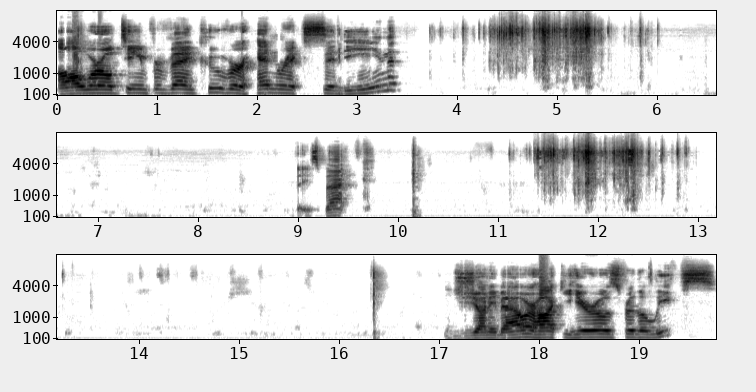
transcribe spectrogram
All-World Team for Vancouver, Henrik Sedin. Face back. Johnny Bower, Hockey Heroes for the Leafs.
